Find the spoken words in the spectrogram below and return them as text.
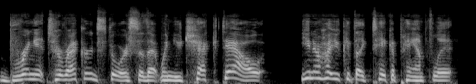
bring it to record store so that when you checked out, you know how you could like take a pamphlet,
